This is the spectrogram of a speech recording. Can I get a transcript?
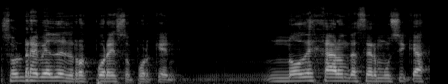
son rebeldes de rock por eso, porque no dejaron de hacer música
